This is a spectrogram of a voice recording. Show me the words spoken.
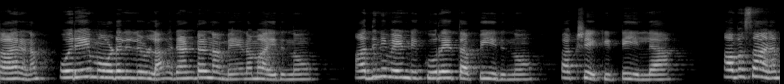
കാരണം ഒരേ മോഡലിലുള്ള രണ്ടെണ്ണം വേണമായിരുന്നു. അതിനുവേണ്ടി കുറെ തപ്പിയിരുന്നു പക്ഷേ കിട്ടിയില്ല. അവസാനം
